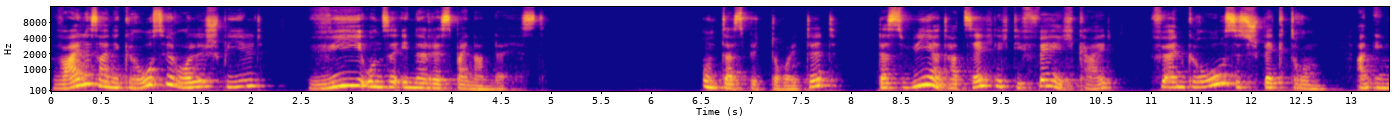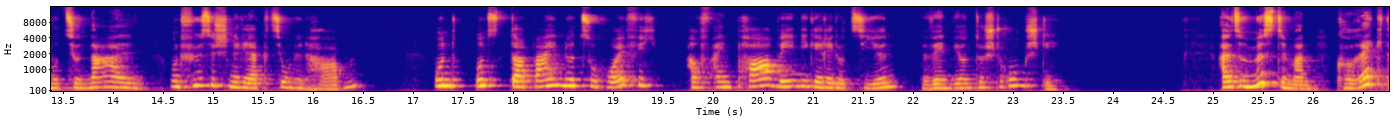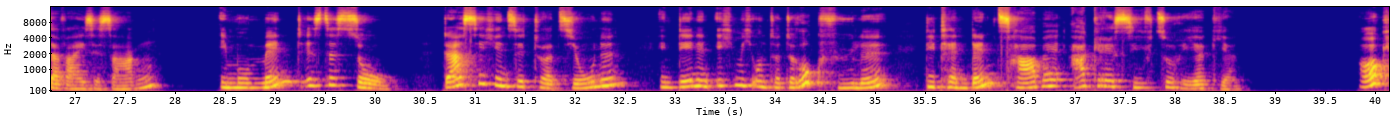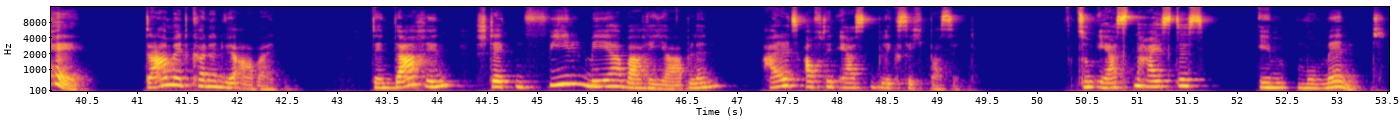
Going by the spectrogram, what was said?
weil es eine große Rolle spielt, wie unser Inneres beieinander ist. Und das bedeutet, dass wir tatsächlich die Fähigkeit für ein großes Spektrum an emotionalen und physischen Reaktionen haben und uns dabei nur zu häufig auf ein paar wenige reduzieren, wenn wir unter Strom stehen. Also müsste man korrekterweise sagen, im Moment ist es so, dass ich in Situationen, in denen ich mich unter Druck fühle, die Tendenz habe, aggressiv zu reagieren. Okay, damit können wir arbeiten. Denn darin stecken viel mehr Variablen, als auf den ersten Blick sichtbar sind. Zum ersten heißt es im Moment.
